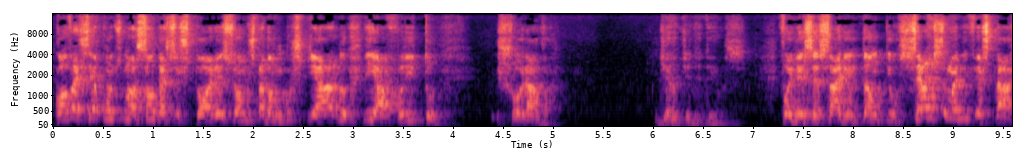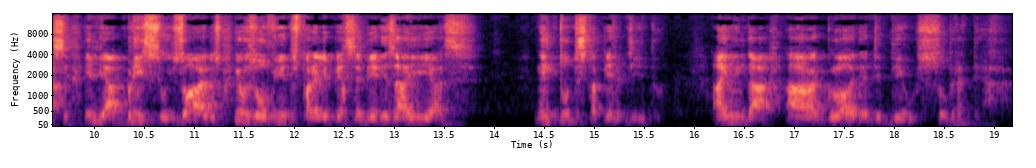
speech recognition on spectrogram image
Qual vai ser a continuação dessa história? Esse homem estava angustiado e aflito e chorava diante de Deus. Foi necessário então que o céu se manifestasse e lhe abrisse os olhos e os ouvidos para ele perceber: Isaías, nem tudo está perdido ainda há a glória de Deus sobre a terra.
